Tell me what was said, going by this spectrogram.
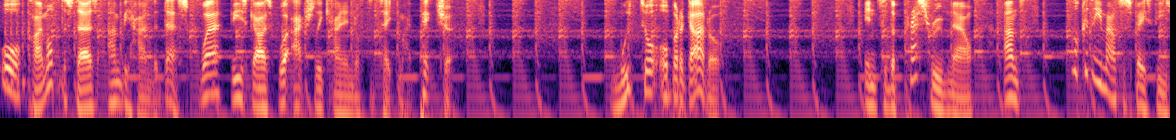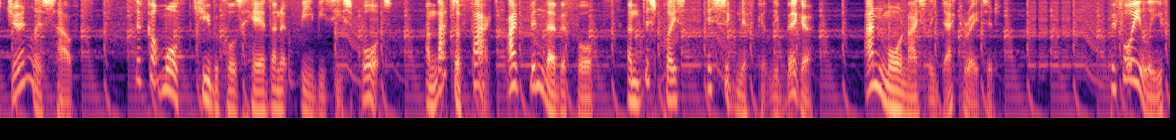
or climb up the stairs and behind the desk, where these guys were actually kind enough to take my picture. Muito obrigado into the press room now, and look at the amount of space these journalists have. They've got more cubicles here than at BBC Sports, and that's a fact, I've been there before, and this place is significantly bigger, and more nicely decorated. Before you leave,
